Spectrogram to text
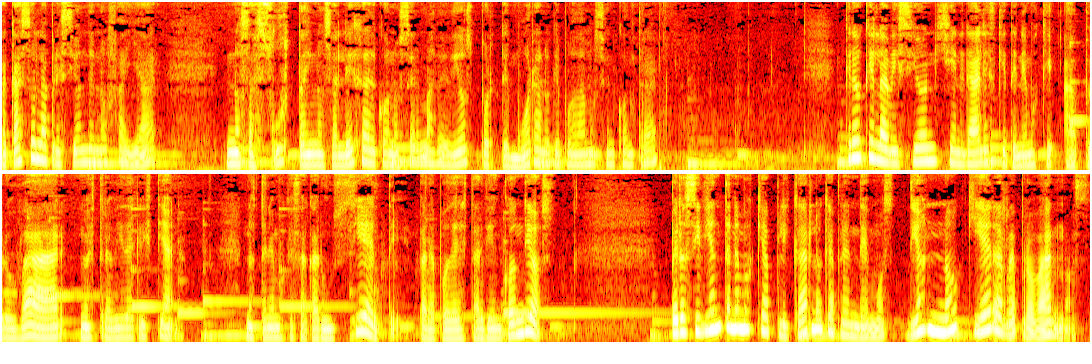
¿Acaso la presión de no fallar nos asusta y nos aleja de conocer más de Dios por temor a lo que podamos encontrar? Creo que la visión general es que tenemos que aprobar nuestra vida cristiana. Nos tenemos que sacar un 7 para poder estar bien con Dios. Pero si bien tenemos que aplicar lo que aprendemos, Dios no quiere reprobarnos.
